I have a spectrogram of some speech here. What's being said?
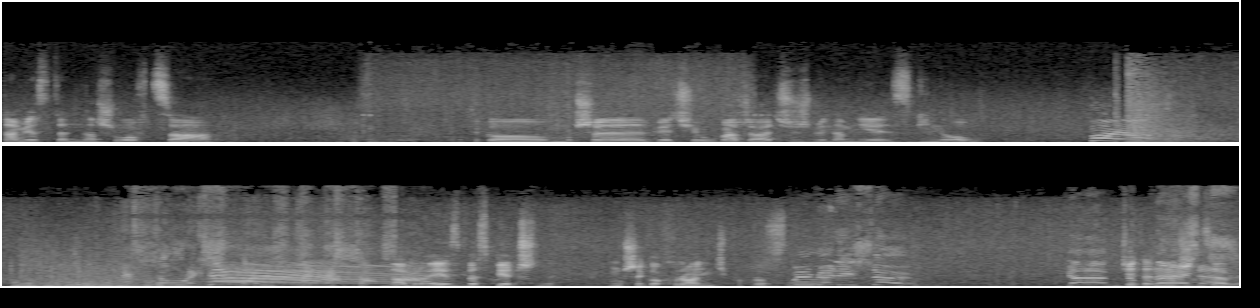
Tam jest ten nasz łowca. Tylko muszę, wiecie, uważać, żeby nam nie zginął. Dobra, jest bezpieczny. Muszę go chronić po prostu. Gdzie ten nasz cel?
